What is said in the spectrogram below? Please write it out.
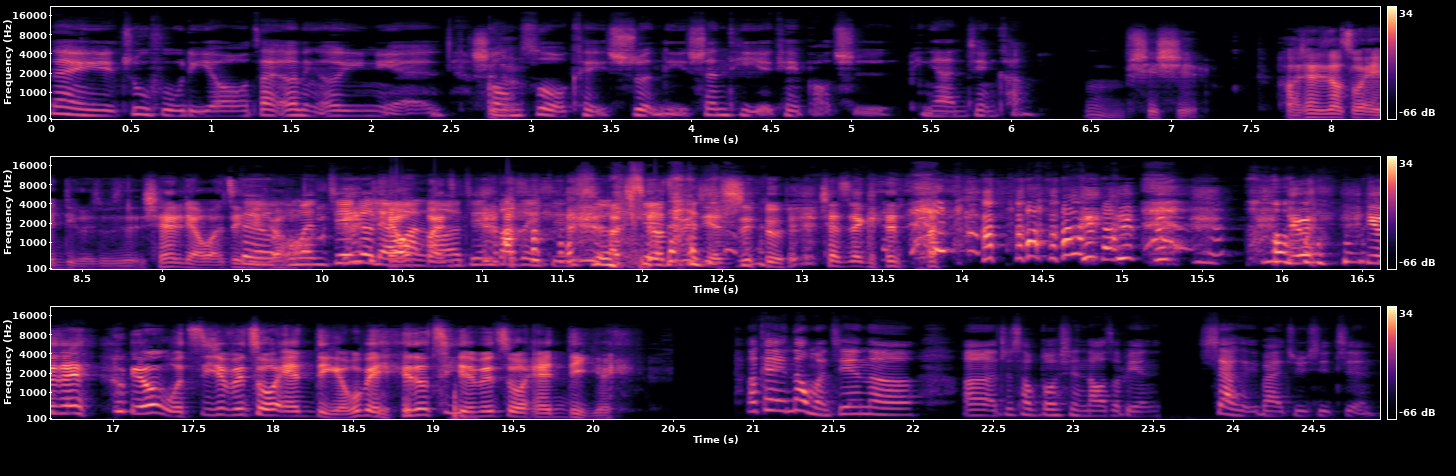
那也祝福你哦，在二零二一年工作可以顺利，身体也可以保持平安健康。嗯，谢谢。好，现在要做 ending 了，是不是？现在聊完这对，我们今天就聊完了，今天到这里结束，今天到这里结束，下次再跟。因为因为在因为我自己就被做 ending 啊，我每天都自己在被做 ending 哎。OK，那我们今天呢，呃，就差不多先到这边，下个礼拜继续见，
